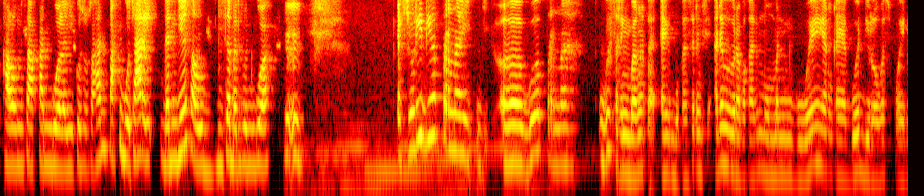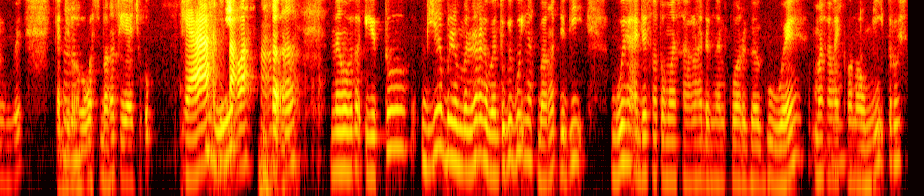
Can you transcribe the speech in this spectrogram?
kalau misalkan gue lagi kesusahan pasti gue cari dan dia selalu bisa bantuin gue. Actually dia pernah, eh gue pernah, gue sering banget, eh bukan sering sih, ada beberapa kali momen gue yang kayak gue di lowest point gue, kayak di Mm-mm. lowest banget sih ya cukup. ya Ini- kita lah. Nah waktu itu dia bener-bener ngebantu gue, gue ingat banget. Jadi gue ada suatu masalah dengan keluarga gue, masalah Hmm. ekonomi, terus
